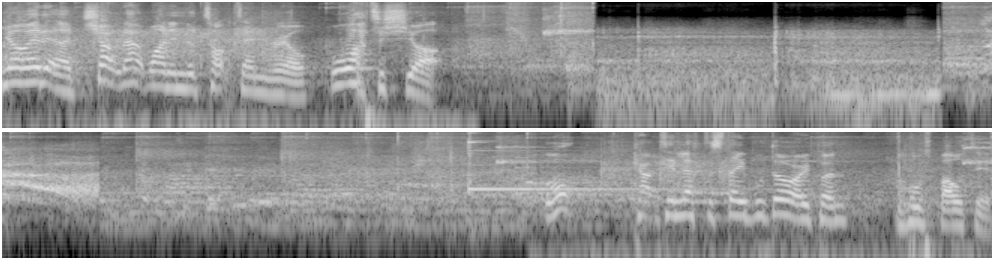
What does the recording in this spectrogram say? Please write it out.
Yo, editor, uh, chuck that one in the top 10 reel. What a shot. Oh, captain left the stable door open. The horse bolted.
